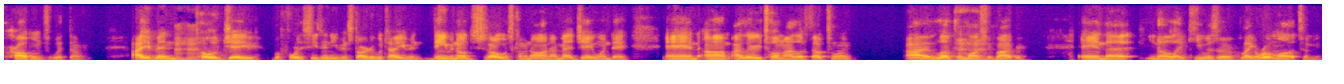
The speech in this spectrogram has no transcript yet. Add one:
problems with them. I even Mhm. told Jay before the season even started, which I even didn't even know the show was coming on. I met Jay one day, and um, I literally told him I looked up to him. I loved him on Mhm. Survivor, and that you know like he was a like a role model to me.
